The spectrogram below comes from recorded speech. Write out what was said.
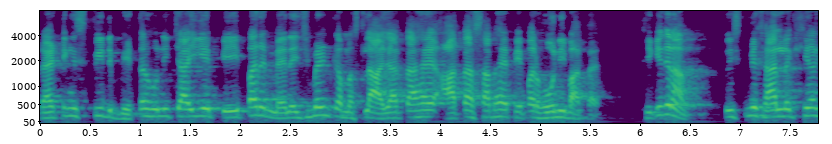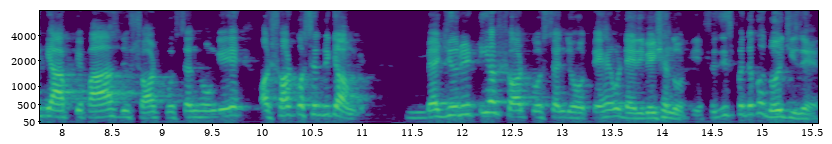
राइटिंग स्पीड बेहतर होनी चाहिए पेपर मैनेजमेंट का मसला आ जाता है, आता सब है पेपर हो नहीं पाता है। ठीक है जनाब? तो इसमें ख्याल रखिएगा कि आपके पास जो शॉर्ट क्वेश्चन होंगे, और शॉर्ट क्वेश्चन भी क्या होंगे? मेजोरिटी ऑफ़ शॉर्ट क्वेश्चन जो होते हैं, वो डेरिवेशन होती है। फिजिक्स में देखो दो ही चीज़ें हैं।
